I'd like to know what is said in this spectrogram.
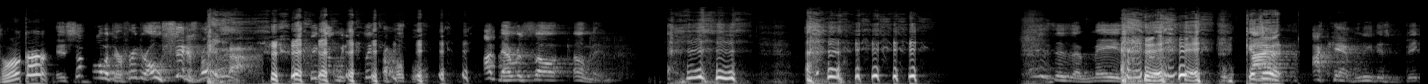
worker. Is something wrong with the refrigerator? Oh shit, it's RoboCop. Got me. I never saw it coming. This is amazing. I, I can't believe this big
